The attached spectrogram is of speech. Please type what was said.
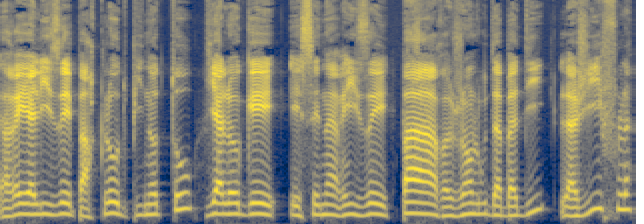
réalisée par Claude Pinotto, dialoguée et scénarisée par Jean-Loup Dabadi, La Gifle,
